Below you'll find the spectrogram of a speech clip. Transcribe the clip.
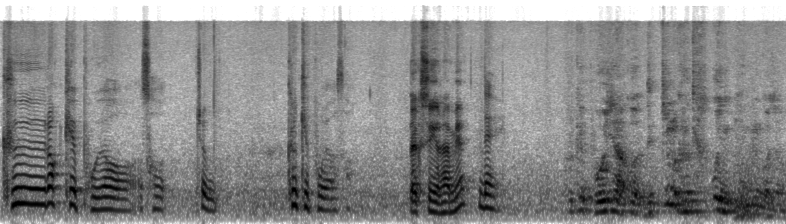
그렇게 보여서 좀 그렇게 보여서 백스윙을 하면 네. 그렇게 보이진 않고 느낌을 그렇게 갖고 있는, 있는 거죠.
